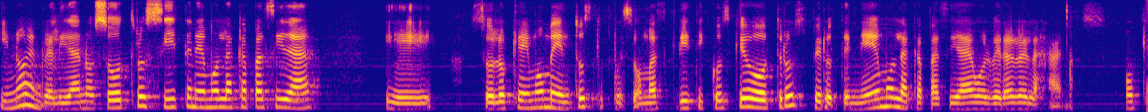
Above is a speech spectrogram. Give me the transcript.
Y no, en realidad nosotros sí tenemos la capacidad, eh, solo que hay momentos que pues son más críticos que otros, pero tenemos la capacidad de volver a relajarnos. ¿Ok?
